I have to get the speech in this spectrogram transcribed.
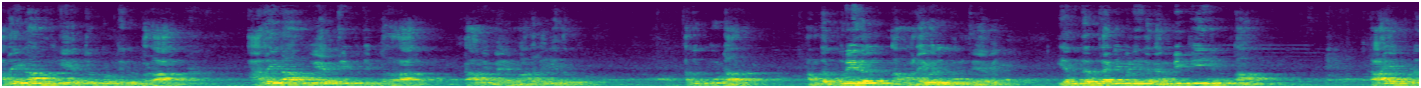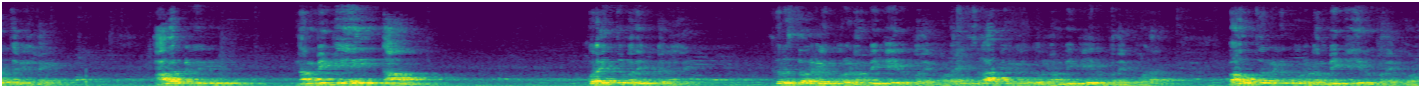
அதை நாம் ஏற்றுக்கொண்டிருப்பதால் அதை நாம் உயர்த்தி பிடிப்பதால் காவிமயமாதலை எதுவும் அது கூடாது. அந்த புரிதல் நம் அனைவருக்கும் தேவை. எந்த தனி மனித நம்பிக்கையையும் நாம் காயப்படுத்தவில்லை. அவர்களின் நம்பிக்கையை நாம் குறைத்து மதிப்பிடவில்லை. கிறிஸ்தவர்களுக்கு ஒரு நம்பிக்கை இருப்பதைப் போல இஸ்லாமியர்களுக்கு ஒரு நம்பிக்கை இருப்பதைப் போல பௌத்தர்களுக்கு ஒரு நம்பிக்கை இருப்பதைப் போல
